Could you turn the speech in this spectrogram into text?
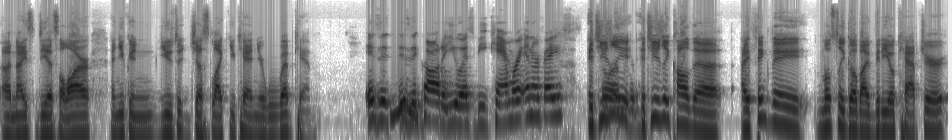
a nice DSLR, and you can use it just like you can your webcam. Is it is it called a USB camera interface? It's usually is it- it's usually called a. I think they mostly go by video capture,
